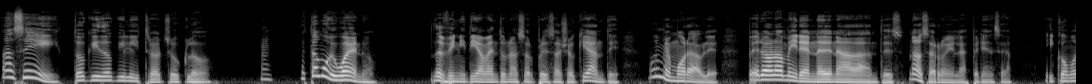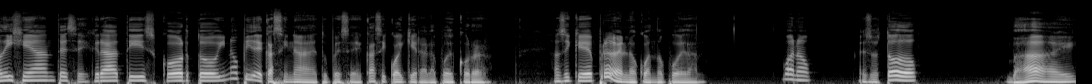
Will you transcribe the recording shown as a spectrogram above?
Ah, sí, Toki Doki Literature. Mm, Está muy bueno. Definitivamente una sorpresa choqueante, muy memorable, pero no miren de nada antes, no se arruinen la experiencia. Y como dije antes, es gratis, corto y no pide casi nada de tu PC, casi cualquiera la puede correr. Así que pruébenlo cuando puedan. Bueno, eso es todo. Bye.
